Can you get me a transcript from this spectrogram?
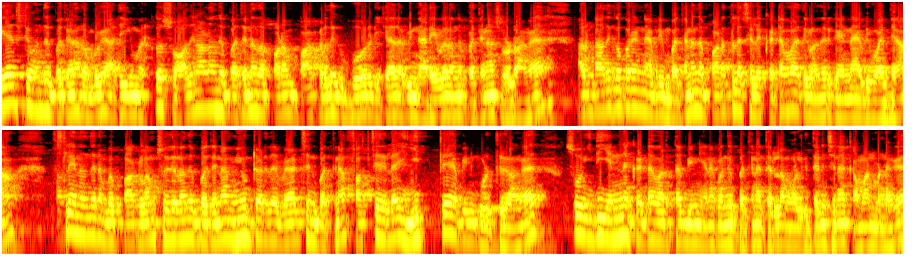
கேஸ்ட் வந்து பார்த்தீங்கன்னா ரொம்பவே அதிகமாக இருக்குது ஸோ அதனால வந்து பார்த்தீங்கன்னா அந்த படம் பார்க்கறதுக்கு போர் அடிக்காது அப்படின்னு நிறைய பேர் வந்து பார்த்தீங்கன்னா சொல்கிறாங்க அண்ட் அதுக்கப்புறம் என்ன அப்படின்னு பார்த்தீங்கன்னா இந்த படத்தில் சில கெட்ட வார்த்தைகள் வந்திருக்கு. என்ன அப்படின்னு பார்த்தீங்கன்னா ஃபர்ஸ்ட் லைன் வந்து நம்ம பார்க்கலாம். ஸோ இதில் வந்து பார்த்தீங்கன்னா மியூட்டட் வேர்ட்ஸ்னு பார்த்தீங்கன்னா ஃபர்ஸ்ட் இதில் இத்து அப்படின்னு கொடுத்துருக்காங்க. ஸோ இது என்ன கெட்ட வார்த்தை அப்படின்னு எனக்கு வந்து பார்த்தீங்கன்னா தெரியல. உங்களுக்கு தெரிஞ்சுன்னா கமெண்ட் பண்ணுங்க.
